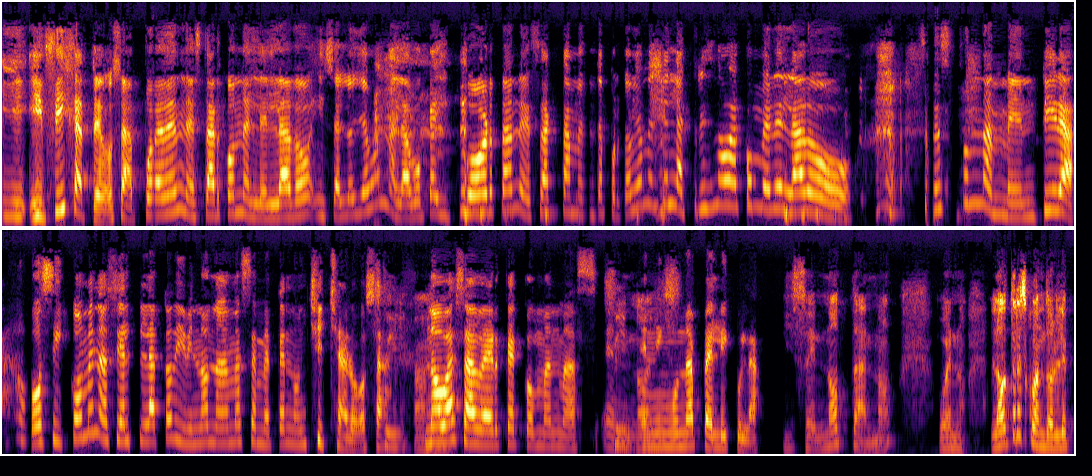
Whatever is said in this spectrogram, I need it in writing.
Y, fíjate, o sea, pueden estar con el helado y se lo llevan a la boca y cortan exactamente, porque obviamente la actriz no va a comer helado. Es una mentira. O si comen así el plato divino, nada más se meten un chicharo. O sea, no vas a ver que coman más en, ninguna película. Y se nota, ¿no? Bueno, la otra es cuando le,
